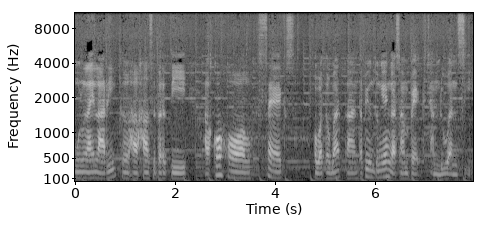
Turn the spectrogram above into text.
mulai lari ke hal-hal seperti alkohol, seks, obat-obatan, tapi untungnya nggak sampai kecanduan sih.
